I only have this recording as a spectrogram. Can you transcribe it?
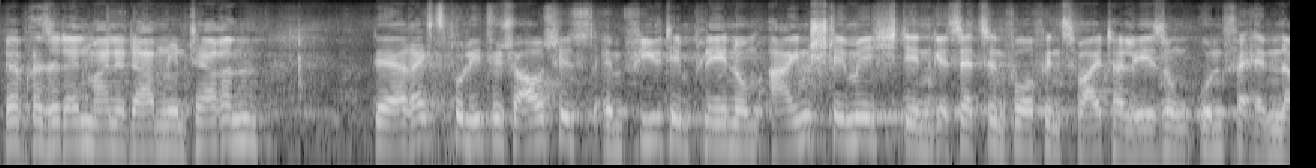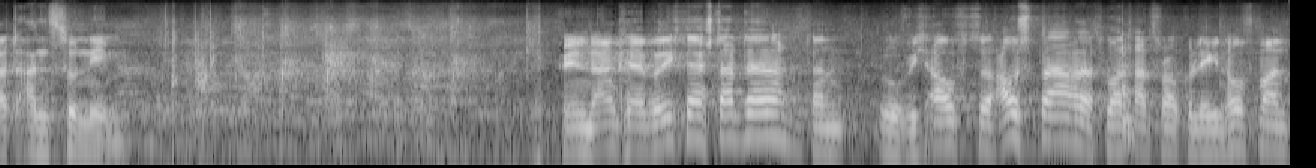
Herr Präsident, meine Damen und Herren! Der Rechtspolitische Ausschuss empfiehlt dem Plenum einstimmig, den Gesetzentwurf in zweiter Lesung unverändert anzunehmen. Vielen Dank, Herr Berichterstatter. Dann rufe ich auf zur Aussprache. Das Wort hat Frau Kollegin Hofmann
